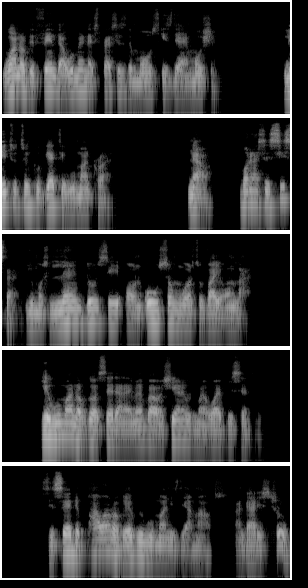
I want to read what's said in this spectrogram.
one of the things that women expresses the most is their emotion. Little thing could get a woman cry. Now, but as a sister, you must learn, don't say unwholesome words over your own life. A woman of God said, and I remember I was sharing it with my wife recently. She said, The power of every woman is their mouth. And that is true.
